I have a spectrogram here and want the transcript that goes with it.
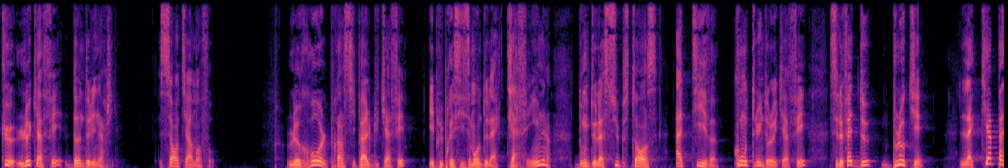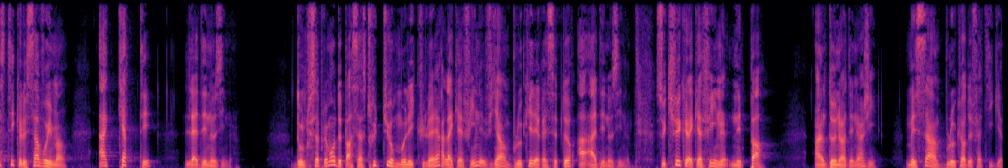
que le café donne de l'énergie. C'est entièrement faux. Le rôle principal du café, et plus précisément de la caféine, donc de la substance active contenue dans le café, c'est le fait de bloquer la capacité que le cerveau humain a capter l'adénosine. Donc tout simplement, de par sa structure moléculaire, la caféine vient bloquer les récepteurs à adénosine. Ce qui fait que la caféine n'est pas un donneur d'énergie, mais c'est un bloqueur de fatigue.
